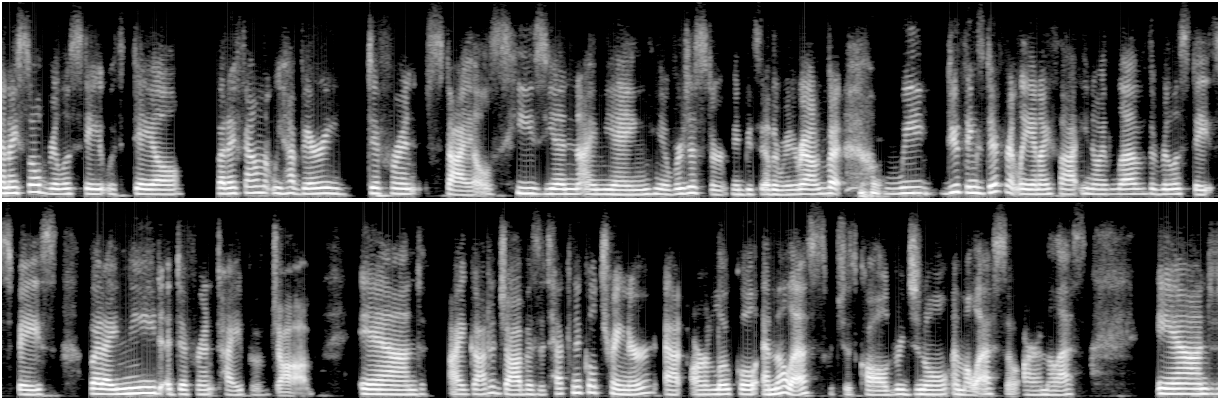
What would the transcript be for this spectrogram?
And I sold real estate with Dale but I found that we have very different styles. He's yin, I'm yang. You know, we're just, or maybe it's the other way around, but we do things differently. And I thought, you know, I love the real estate space, but I need a different type of job. And I got a job as a technical trainer at our local MLS, which is called Regional MLS, so RMLS. And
